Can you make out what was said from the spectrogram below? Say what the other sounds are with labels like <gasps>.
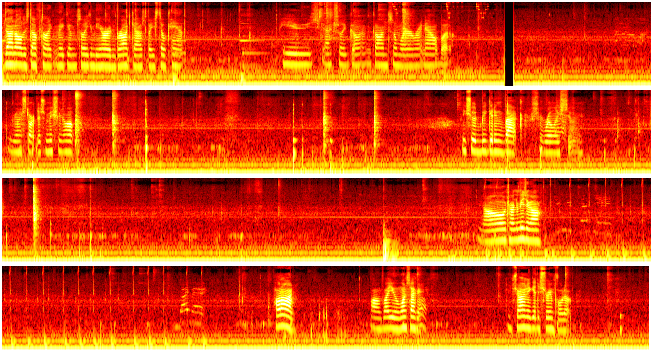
We've done all this stuff to like make him so he can be heard and broadcast, but he still can't. He's actually gone gone somewhere right now, but we're gonna start this mission up. He should be getting back really soon. No, turn the music off. Hold on. I'll invite you in one second. I'm trying to get the stream pulled up.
